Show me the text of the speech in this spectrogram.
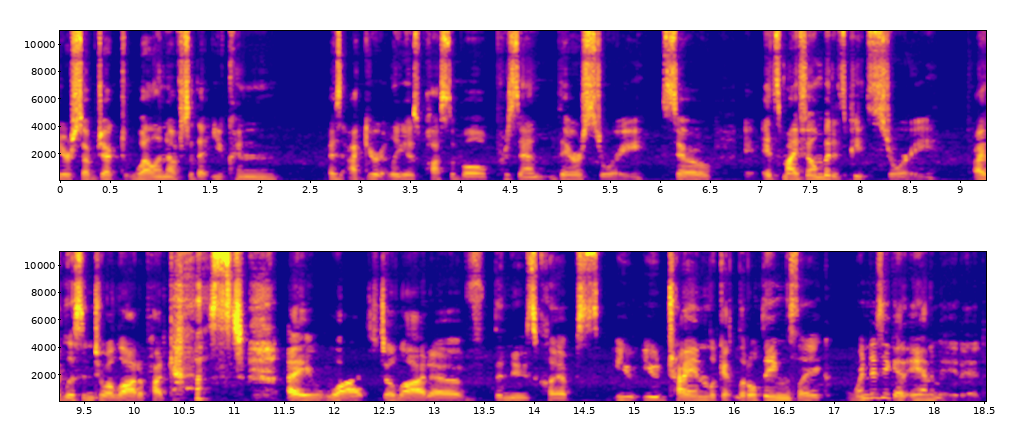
your subject well enough so that you can as accurately as possible present their story. So it's my film, but it's Pete's story. I listened to a lot of podcasts. I watched a lot of the news clips. You you try and look at little things like when does he get animated?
